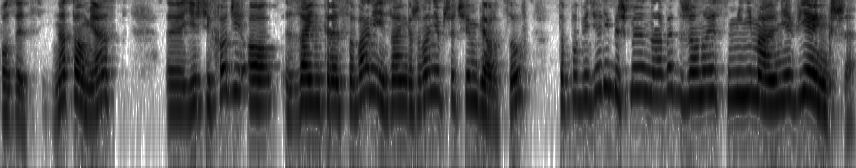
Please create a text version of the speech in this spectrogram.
pozycji. Natomiast jeśli chodzi o zainteresowanie i zaangażowanie przedsiębiorców, to powiedzielibyśmy nawet, że ono jest minimalnie większe.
